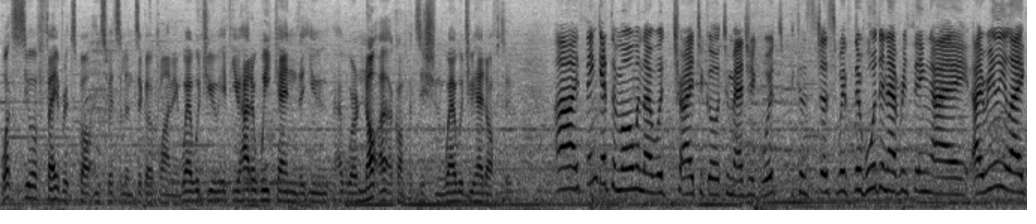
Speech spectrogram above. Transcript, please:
What's your favourite spot in Switzerland to go climbing? Where would you, if you had a weekend that you were not at a competition, where would you head off to? I think at the moment I would try to go to Magic Wood because just with the wood and everything, I, I really like,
